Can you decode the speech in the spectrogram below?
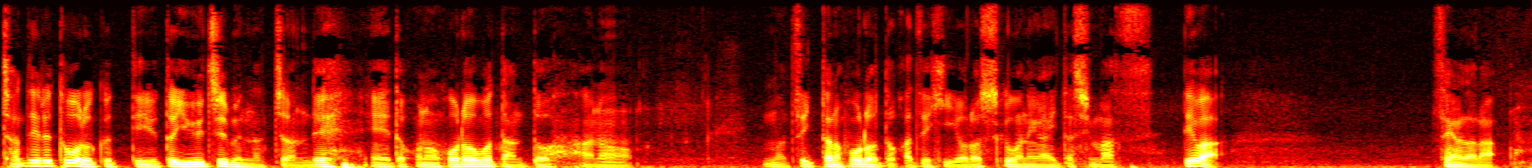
チャンネル登録っていうと YouTube になっちゃうんで、えっ、ー、と、このフォローボタンと、あの、まあ、Twitter のフォローとかぜひよろしくお願いいたします。では、さようなら。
